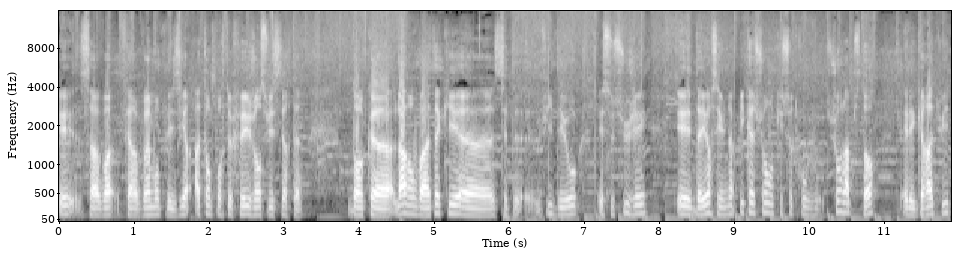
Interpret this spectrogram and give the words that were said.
et ça va faire vraiment plaisir à ton portefeuille, j'en suis certain. Donc là, on va attaquer cette vidéo et ce sujet. Et d'ailleurs, c'est une application qui se trouve sur l'App Store. Elle est gratuite,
